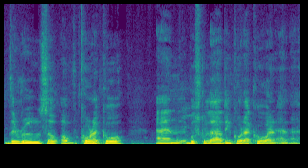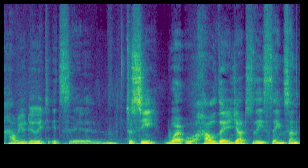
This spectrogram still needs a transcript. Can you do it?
the rules of, of corps-à-corps and bousculade in corps-à-corps and, and how you do it. It's uh, to see where, how they judge these things. And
